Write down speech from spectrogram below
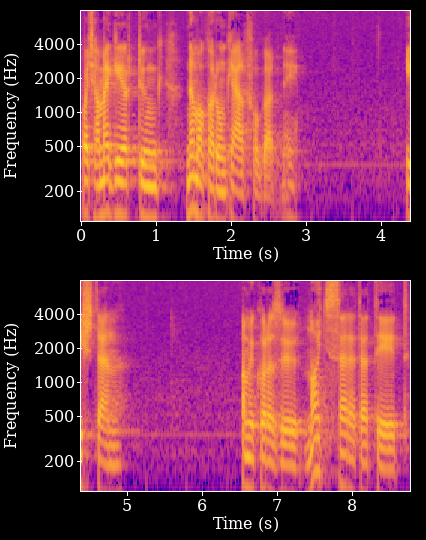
vagy ha megértünk, nem akarunk elfogadni. Isten, amikor az ő nagy szeretetét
